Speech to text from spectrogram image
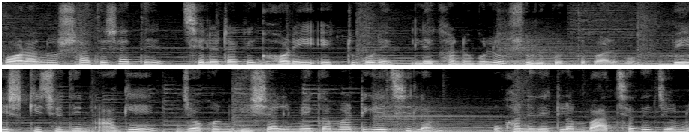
পড়ানোর সাথে সাথে ছেলেটাকে ঘরেই একটু করে লেখানোগুলোও শুরু করতে পারব। বেশ কিছুদিন আগে যখন বিশাল মেগামার্ট গিয়েছিলাম, ওখানে দেখলাম বাচ্চাদের জন্য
